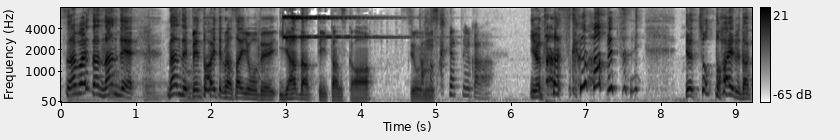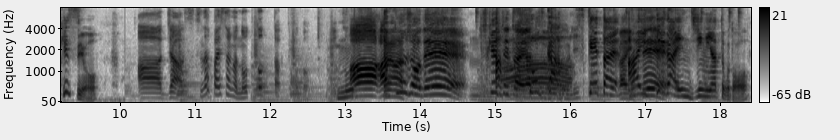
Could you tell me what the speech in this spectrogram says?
砂林さんなんでなんで弁当入ってくださいよで嫌だって言ったんですか？必要に。タスクやってるから。いやタスクは別に。いやちょっと入るだけっすよあーじゃあスナパイさんが乗っ取ったってこと？のああ悪女でうん。つけてたやつ。そっか。つけた相手がエンジニアってこと？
